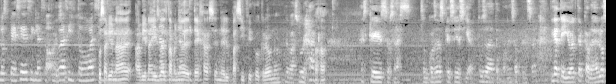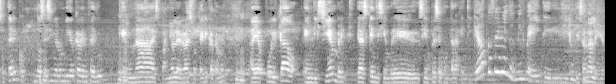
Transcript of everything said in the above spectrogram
los peces y las tortugas sí. y todo así... Pues había una, había una isla del de tamaño de plástico. Texas en el Pacífico, creo, ¿no? De basura. Ajá. Es que es, o sea, son cosas que sí es cierto, o sea, te pones a pensar. Fíjate, yo ahorita que hablaba de lo esotérico, no sé Ujú. si vieron un video que había en Facebook que Ujú. una española era esotérica también, Ujú. había publicado en diciembre, ya es que en diciembre siempre se junta la gente y que va a pasar el 2020 y, y empiezan a leer,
